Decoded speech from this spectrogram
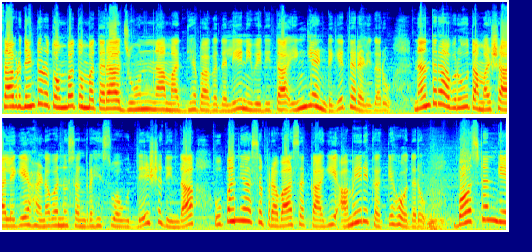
ಸಾವಿರದ ಎಂಟುನೂರ ತೊಂಬತ್ತೊಂಬತ್ತರ ಜೂನ್ನ ಮಧ್ಯಭಾಗದಲ್ಲಿ ನಿವೇದಿತಾ ಇಂಗ್ಲೆಂಡ್ಗೆ ತೆರಳಿದರು. ನಂತರ ಅವರು ತಮ್ಮ ಶಾಲೆಗೆ ಹಣವನ್ನು ಸಂಗ್ರಹಿಸುವ ಉದ್ದೇಶದಿಂದ ಉಪನ್ಯಾಸ ಪ್ರವಾಸಕ್ಕಾಗಿ ಅಮೆರಿಕಕ್ಕೆ ಹೋದರು. ಬಾಸ್ಟನ್ಗೆ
